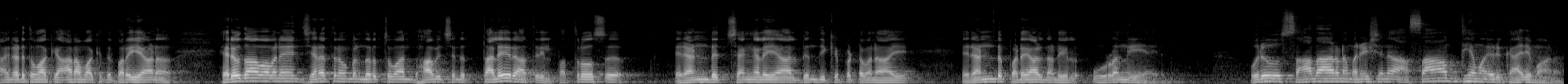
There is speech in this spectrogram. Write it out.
അതിന്റെ അടുത്ത വാക്യം ആറാം വാക്യത്തിൽ പറയുകയാണ് ഹെരോദാവ് അവനെ ജനത്തിന് മുമ്പിൽ നിർത്തുവാൻ ഭാവിച്ചതിന്റെ തലേ രാത്രിയിൽ പത്രോസ് രണ്ട് ചങ്ങലയാൽ ബന്ധിക്കപ്പെട്ടവനായി രണ്ട് പടയാൾ നടയിൽ ഉറങ്ങുകയായിരുന്നു. ഒരു സാധാരണ മനുഷ്യന് അസാധ്യമായൊരു കാര്യമാണ്.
